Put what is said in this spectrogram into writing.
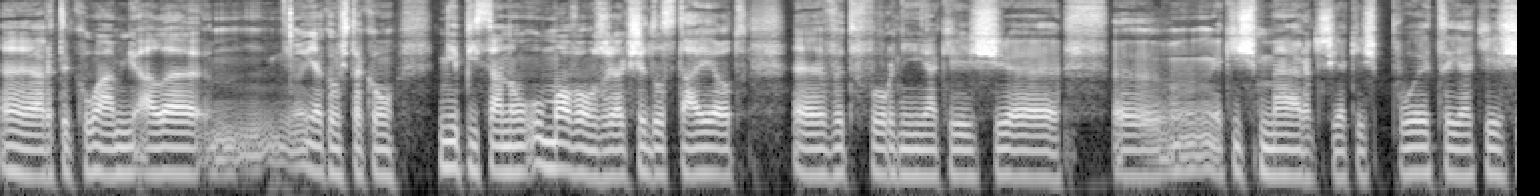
e, artykułami, ale mm, jakąś taką niepisaną umową, że jak się dostaje od e, wytwórni jakieś, e, jakiś merch, jakieś płyty, jakieś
